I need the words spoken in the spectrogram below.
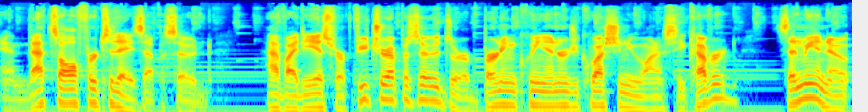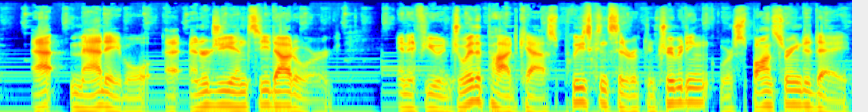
and that's all for today's episode. Have ideas for future episodes or a burning clean energy question you want to see covered? Send me a note at mattabele at energync.org. And if you enjoy the podcast, please consider contributing or sponsoring today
